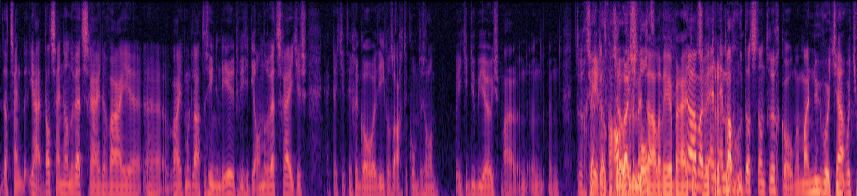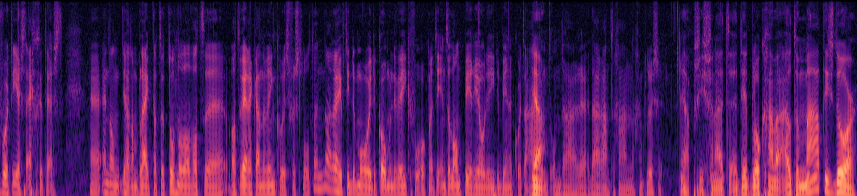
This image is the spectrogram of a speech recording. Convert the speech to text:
dat, zijn, ja, dat zijn dan de wedstrijden waar je, eh, waar je het moet laten zien in de Eredivisie. Die andere wedstrijdjes, kijk, dat je tegen Go Ahead Eagles achterkomt is al een beetje dubieus. Maar een, een, een terugkerend verhaal bij de slot. mentale weerbaarheid Ja, dat maar, ze weer en, en maar terugkomen. goed dat ze dan terugkomen. Maar nu word je, Ja. word je voor het eerst echt getest. Eh, en dan, ja, dan blijkt dat er toch nog wel wat, wat werk aan de winkel is voor slot. En nou, daar heeft hij de mooie de komende weken voor. Ook met de interlandperiode die er binnenkort aankomt. Om daar, daaraan te gaan, gaan klussen. Ja, precies. Vanuit dit blok gaan we automatisch door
